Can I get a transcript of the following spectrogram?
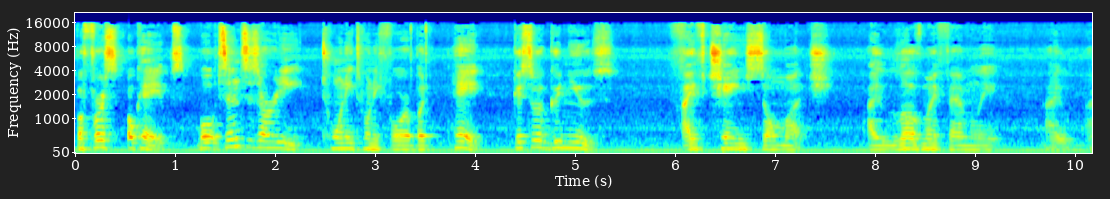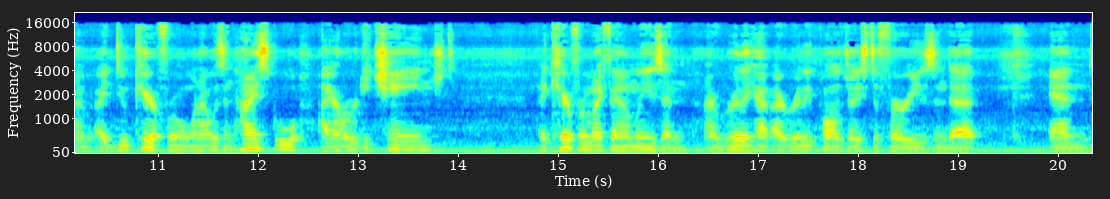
But first, okay, well, since it's already 2024, but hey, guess what? Good news. I've changed so much. I love my family. I, I, I do care for when I was in high school. I already changed. I care for my families, and I really have I really apologize to furries and that, and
